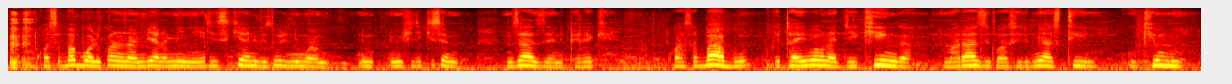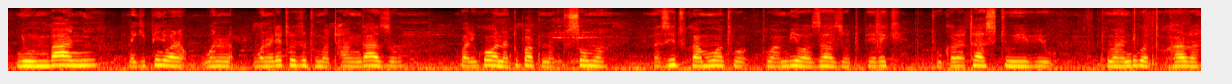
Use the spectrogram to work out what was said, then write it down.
Kwa sababu walikuwa wananiambia, na mimi nijisikia ni vizuri nimshirikishe mzazi anipeleke, kwa sababu ukitahiriwa unajikinga na maradhi kwa asilimia sitini, ukimwi nyumbani. Na kipindi wanaleta wana, wana hizo tu matangazo walikuwa wanatupa tunatusoma, na sisi tukaamua tu, tuambie wazazi watupeleke tukaratasi tu hivyo tumeandikwa tohara.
